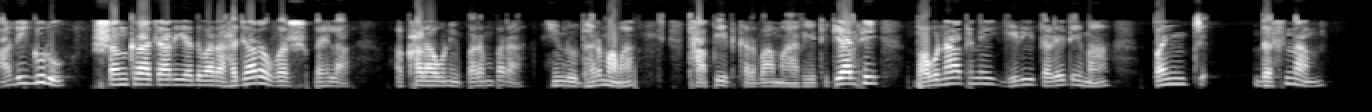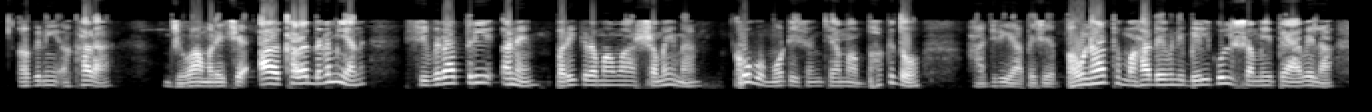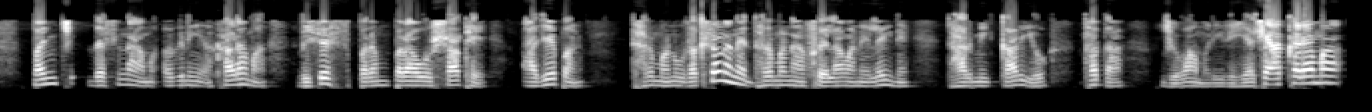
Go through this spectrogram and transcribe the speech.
આદિગુરુ શંકરાચાર્ય દ્વારા હજારો વર્ષ પહેલા અખાડાઓની પરંપરા હિન્દુ ધર્મમાં સ્થાપિત કરવામાં આવી હતી. ત્યારથી ભવનાથની ગીરી તળેટીમાં પંચ દશનામ અગ્નિ અખાડા જોવા મળે છે. આ અખાડા દરમિયાન શિવરાત્રી અને પરિક્રમામાં સમયમાં ખૂબ મોટી સંખ્યામાં ભક્તો હાજરી આપે છે. ભવનાથ મહાદેવની બિલકુલ સમીપે આવેલા પંચ દશનામ અગ્નિ અખાડામાં વિશેષ પરંપરાઓ સાથે આજે પણ ધર્મનું રક્ષણ અને ધર્મના ફેલાવાને લઈને ધાર્મિક કાર્યો થતા જોવા મળી રહ્યા છે. અખાડામાં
